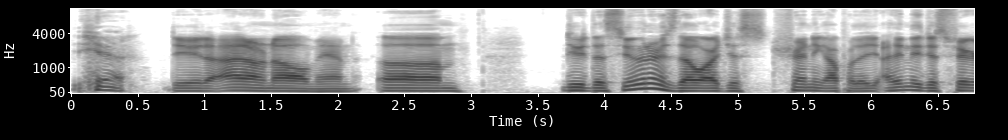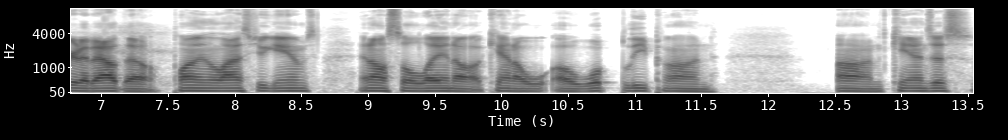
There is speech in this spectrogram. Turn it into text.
Yeah, dude. I don't know, man. Um, dude, the Sooners though are just trending upward. They, I think they just figured it out though, playing the last few games and also laying a kind of a whoop leap on on Kansas.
